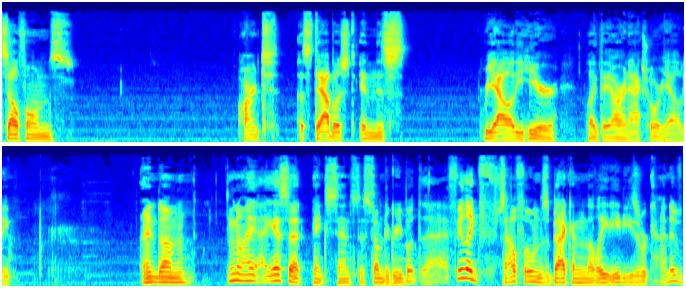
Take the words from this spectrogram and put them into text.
cell phones aren't established in this reality here like they are in actual reality. And um, you know, I, I, guess that makes sense to some degree, but I feel like cell phones back in the late '80s were kind of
